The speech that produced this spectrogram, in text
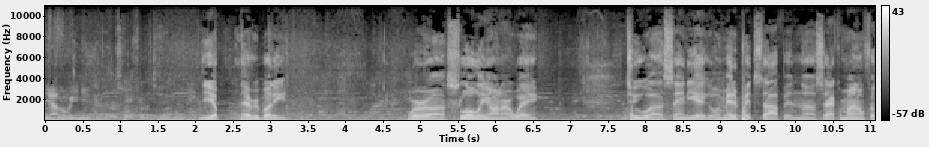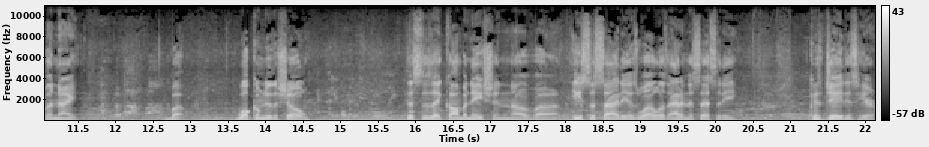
Yeah, but we need the for the table. Yep, everybody. We're uh, slowly on our way to uh, San Diego. We made a pit stop in uh, Sacramento for the night, but welcome to the show. This is a combination of uh, East Society as well as Out of Necessity because Jade is here.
